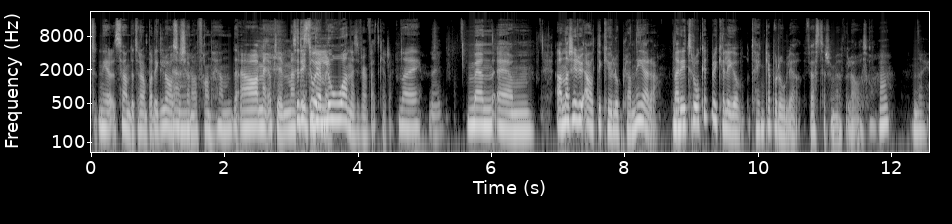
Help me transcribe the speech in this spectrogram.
t- ner, söndertrampade glas och känna vad fan hände. Ja, men okej, man Så ska det inte belåna sig för en fest kanske. Nej. Nej. Men ehm, annars är det ju alltid kul att planera. När Mm. det är tråkigt brukar jag ligga och tänka på roliga fester som jag vill ha. Och så. Ja, nice.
